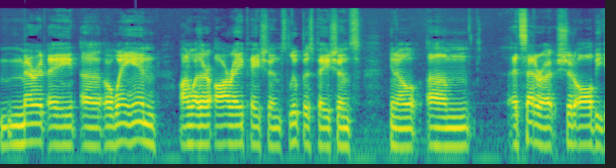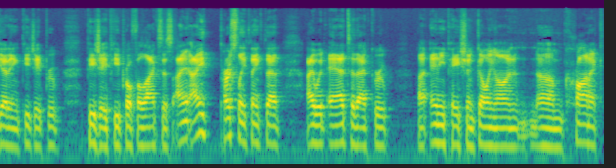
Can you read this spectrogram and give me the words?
merit a, uh, a weigh in on whether RA patients, lupus patients, you know, um, etc., should all be getting PJ, PJP prophylaxis. I, I, personally think that I would add to that group uh, any patient going on um, chronic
